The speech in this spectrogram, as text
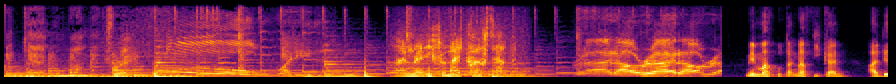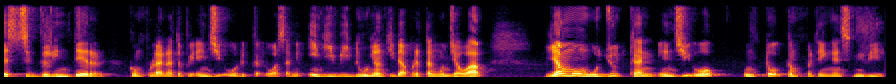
Again on the track. I'm ready for my close up. memang aku tak nafikan ada segelintir kumpulan ataupun NGO dekat luar sana individu yang tidak bertanggungjawab yang mewujudkan NGO untuk kepentingan sendiri.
